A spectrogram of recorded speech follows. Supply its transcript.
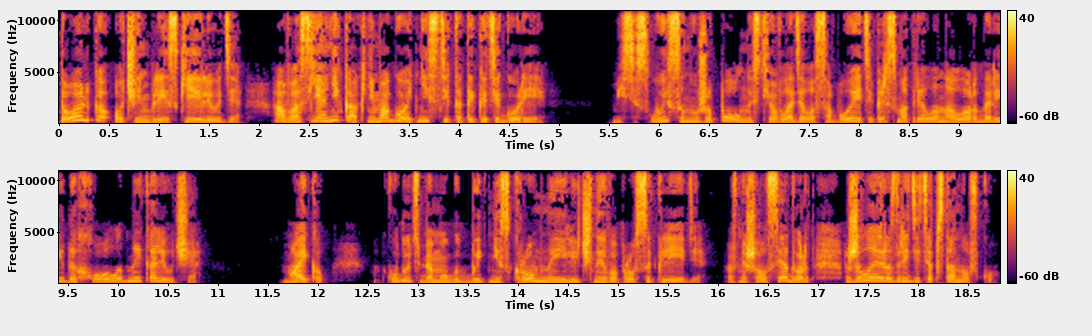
только очень близкие люди, а вас я никак не могу отнести к этой категории. Миссис Уисон уже полностью овладела собой и теперь смотрела на лорда Рида холодно и колюче. «Майкл, откуда у тебя могут быть нескромные и личные вопросы к леди?» — вмешался Эдвард, желая разрядить обстановку.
